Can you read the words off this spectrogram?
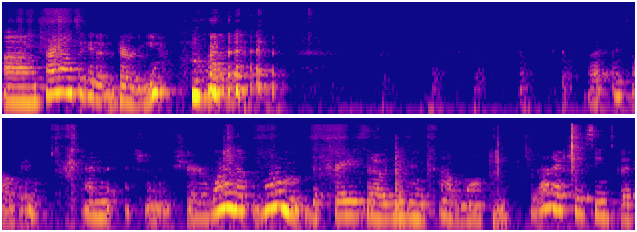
Um, try not to get it dirty. but it's all good. And I should make sure one of the one of the trays that I was using was kind of wonky, but that actually seems good.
